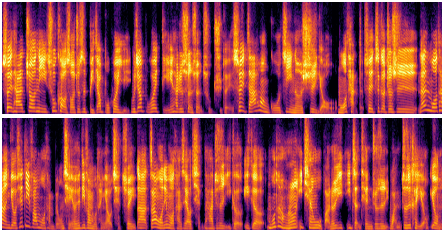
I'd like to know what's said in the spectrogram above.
所以它就你出口的时候就是比较不会比较不会跌，因为它就顺顺出去，对，所以札幌国际呢是有魔毯的，所以这个就是那魔毯有些地方魔毯不用钱，有些地方魔毯要钱，所以那札幌国际魔毯是要钱，但它就是一个一个魔毯好像一千五吧，就是一一整天就是玩就是可以用用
